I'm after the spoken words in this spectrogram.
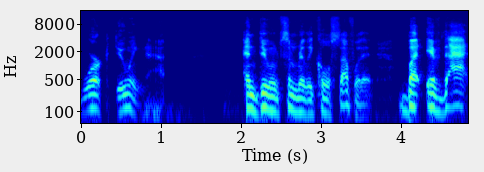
work doing that and doing some really cool stuff with it. But if that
